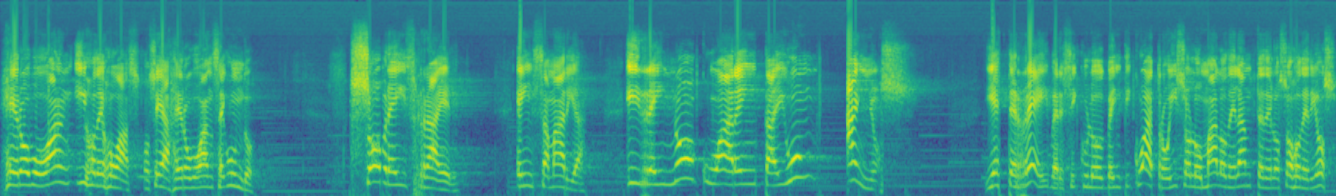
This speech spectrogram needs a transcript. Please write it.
Jeroboán, hijo de Joás, o sea, Jeroboán segundo, sobre Israel en Samaria y reinó 41 años. Y este rey, versículo 24, hizo lo malo delante de los ojos de Dios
